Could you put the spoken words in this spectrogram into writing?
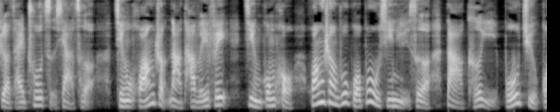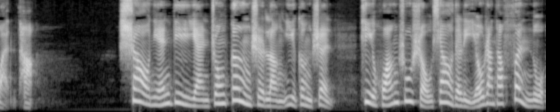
这才出此下策。”请皇上纳她为妃。进宫后，皇上如果不喜女色，大可以不去管她。少年帝眼中更是冷意更甚，替皇叔守孝的理由让他愤怒，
